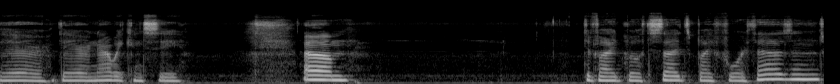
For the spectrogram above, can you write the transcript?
There, there, now we can see. Um, divide both sides by 4,000.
